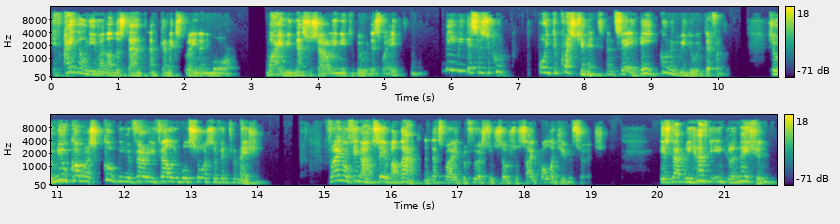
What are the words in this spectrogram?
if I don't even understand and can explain anymore why we necessarily need to do it this way, maybe this is a good point to question it and say, hey, couldn't we do it differently? So newcomers could be a very valuable source of information. Final thing I'll say about that, and that's why it refers to social psychology research, is that we have the inclination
